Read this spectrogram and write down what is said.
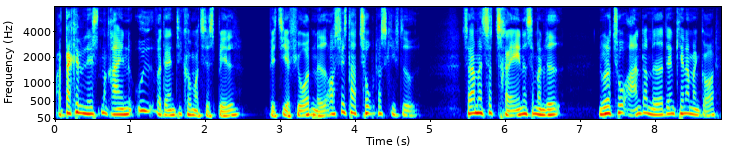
Og der kan du næsten regne ud, hvordan de kommer til at spille, hvis de er 14 med. Også hvis der er to, der er skiftet ud. Så er man så trænet, så man ved, nu er der to andre med, og dem kender man godt.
